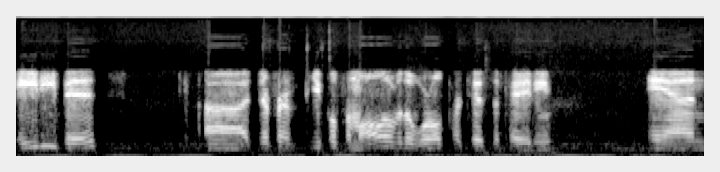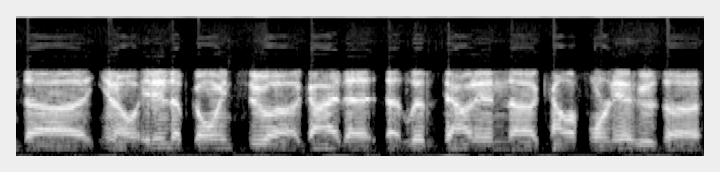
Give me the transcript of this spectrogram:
80 bids, uh, different people from all over the world participating. And uh, you know, it ended up going to a guy that that lives down in uh, California, who's a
